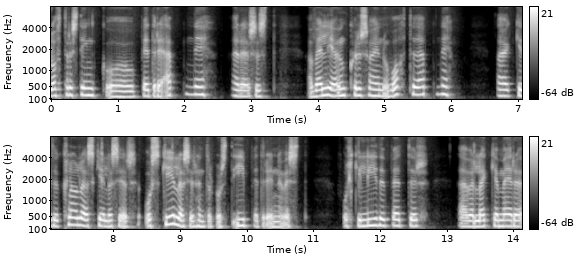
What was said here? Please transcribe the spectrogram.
loftræsting og betri efni. Það er sérst að velja umhverfisvægin og vottuð efni. það getur klálega að skila sér og skila sér 100% í betri innivist. Fólki líður betur, það er verið að leggja meira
